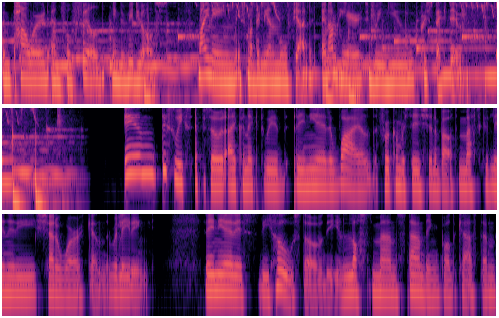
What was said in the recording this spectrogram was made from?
empowered, and fulfilled individuals. My name is Madeleine Mofjard, and I'm here to bring you perspective. In this week's episode, I connect with Rainier Wild for a conversation about masculinity, shadow work, and relating. Rainier is the host of the Lost Man Standing podcast, and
